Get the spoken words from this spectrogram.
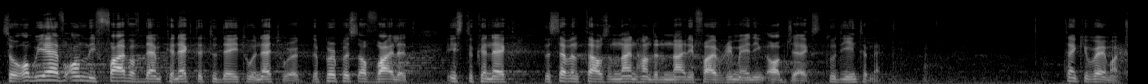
So uh, we have only five of them connected today to a network. The purpose of Violet is to connect the 7,995 remaining objects to the internet. Thank you very much.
